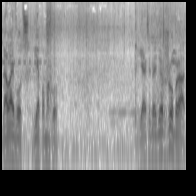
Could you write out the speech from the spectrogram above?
Давай, Вудс, я помогу. Я тебя держу, брат.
